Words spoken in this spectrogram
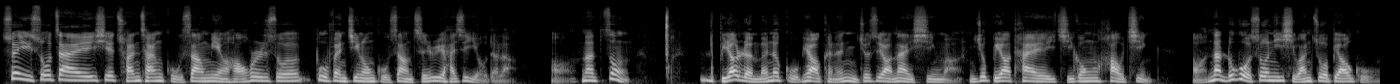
所以说，在一些传产股上面哈，或者说部分金融股上，值率还是有的啦。哦，那这种比较冷门的股票，可能你就是要耐心嘛，你就不要太急功好进哦。那如果说你喜欢做标股，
